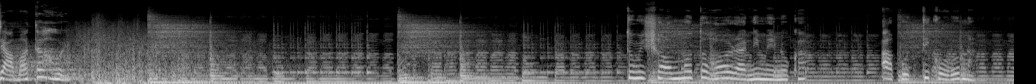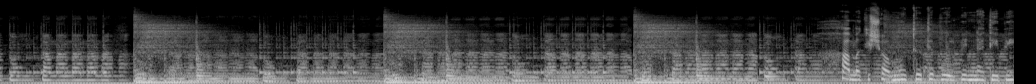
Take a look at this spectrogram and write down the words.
জামাতা হয়ে। তুমি সম্মত হও রানী মেনকা আপত্তি করো না। আমাকে সম্মত হতে বলবেন না, দেবী।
